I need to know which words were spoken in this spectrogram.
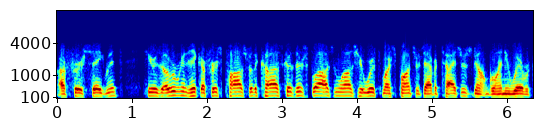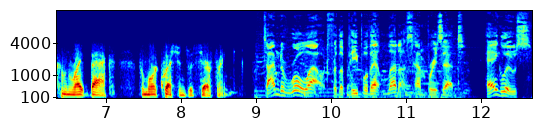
our first segment. Here's over. We're going to take our first pause for the cause because there's flaws and laws here with our sponsors, advertisers. Don't go anywhere. We're coming right back for more questions with Sarah Frank. Time to roll out for the people that let us Hemp Present. Hang loose.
